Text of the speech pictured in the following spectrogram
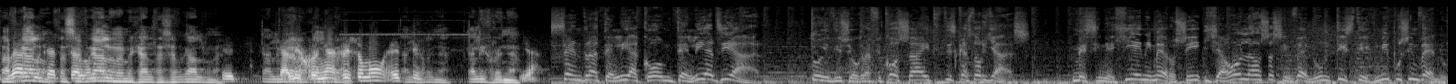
Θα, Βγάλε με βγάλουμε, κάτι θα σε καλό να- βγάλουμε Μιχάλη, θα σε βγάλουμε. Έτσι. Καλημέρα, Καλή χρονιά, καλημέρα. Χρήστο μου, έτσι. Καλή χρονιά. Καλή χρονιά. Γεια. Centra.com.gr Το ειδησιογραφικό site της Καστοριάς. Με συνεχή ενημέρωση για όλα όσα συμβαίνουν τη στιγμή που συμβαίνουν.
